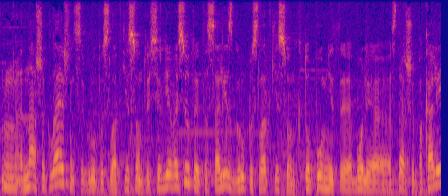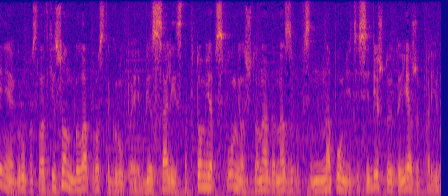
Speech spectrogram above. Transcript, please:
наша клавишница группы «Сладкий сон», то есть Сергей Васюта – это солист группы «Сладкий сон». Кто помнит э, более старшее поколение, группа «Сладкий сон» была просто группой, без солиста. Потом я вспомнил, что надо напомнить о себе, что это я же пою.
